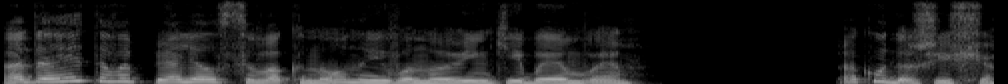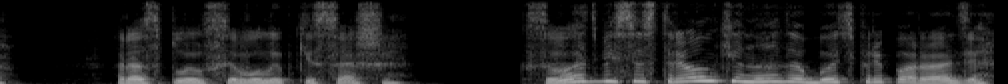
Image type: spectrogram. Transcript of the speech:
а до этого пялился в окно на его новенький БМВ. «А куда ж еще? расплылся в улыбке Саши. «К свадьбе сестренки надо быть при параде.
